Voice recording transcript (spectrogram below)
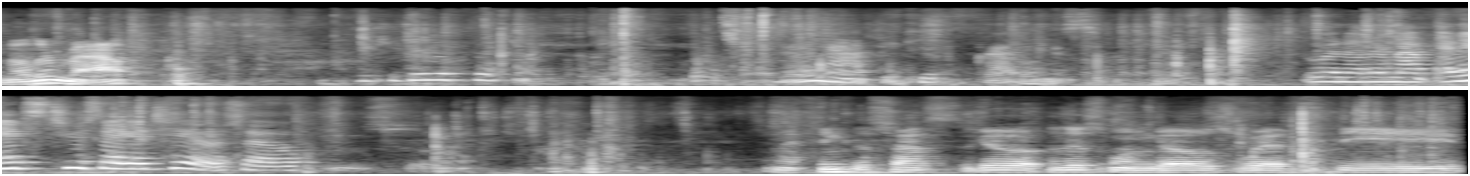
another map. What'd you do with it? Got a map. You keep grabbing this. Ooh, another map, and it's two sided too. So So, and I think this has to go. This one goes with the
